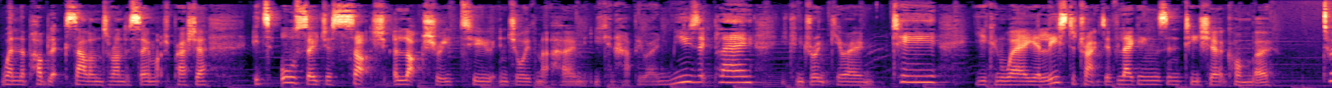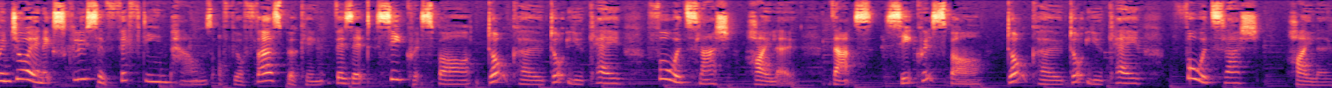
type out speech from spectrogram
when the public salons are under so much pressure, it's also just such a luxury to enjoy them at home. You can have your own music playing, you can drink your own tea, you can wear your least attractive leggings and t shirt combo. To enjoy an exclusive £15 off your first booking, visit secretspa.co.uk forward slash hilo. That's secretspa.co.uk forward slash hilo.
